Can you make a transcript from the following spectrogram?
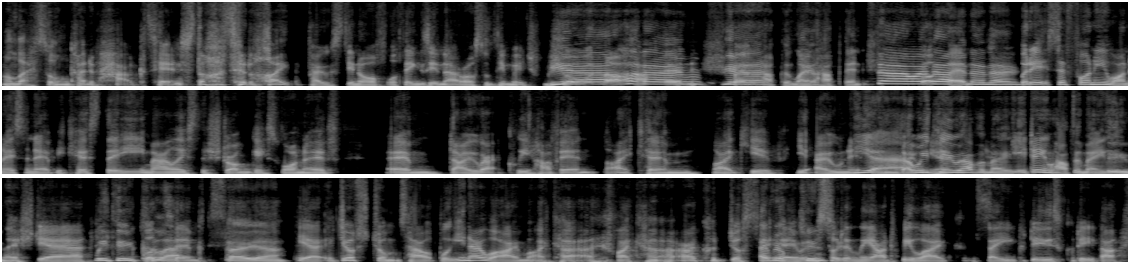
unless someone kind of hacked it and started like posting awful things in there or something, which I'm sure yeah, will not happen. Yeah. Won't happen, won't happen. No, I but, know, um, no, no. But it's a funny one, isn't it? Because the email is the strongest one of um directly having like um like you you own it yeah and we you? do have a mailing you do have a mailing list yeah. We do collect but, um, so yeah. yeah it just jumps out but you know what i'm like uh, like uh, I could just sit Every here and suddenly i'd be like say you could do this could do that.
